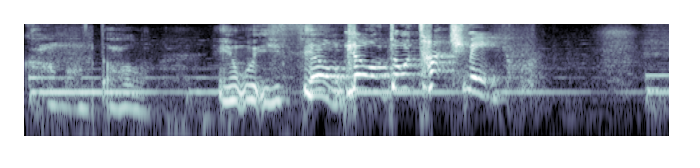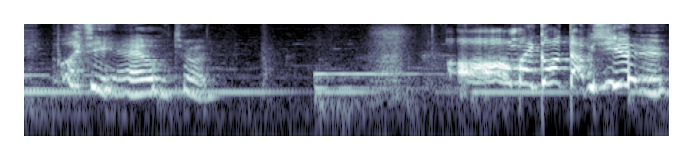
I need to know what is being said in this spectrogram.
Come on, doll. Ain't what you think. No, no, don't touch me! Bloody hell, John. Oh my god, that was you! It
